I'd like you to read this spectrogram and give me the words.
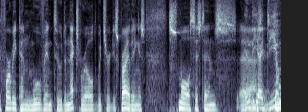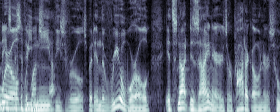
before we can move into the next world which you're describing is small systems uh, in the ideal world, we ones. need these rules, but in the real world, it's not designers or product owners who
